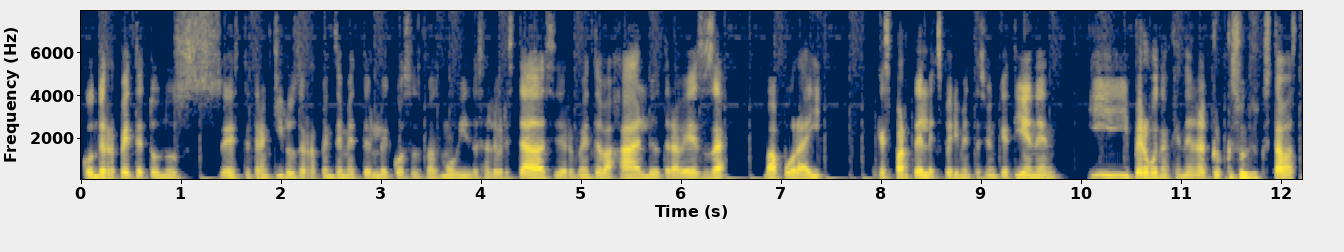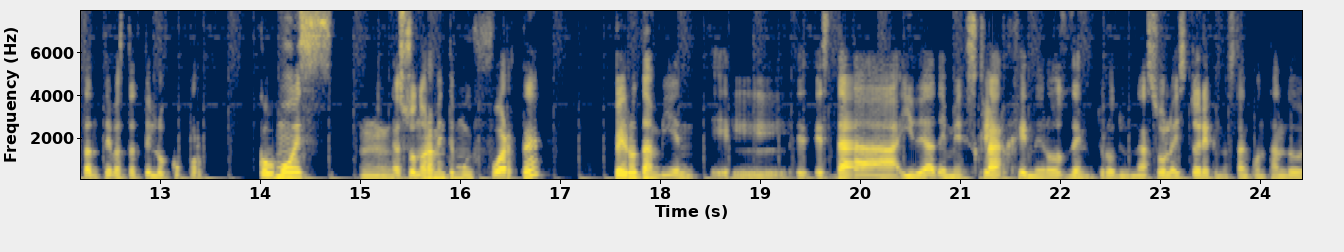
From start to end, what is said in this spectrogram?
con de repente tonos este, tranquilos, de repente meterle cosas más movidas, alebrestadas y de repente bajarle otra vez, o sea, va por ahí, que es parte de la experimentación que tienen. Y, pero bueno, en general creo que es un disco que está bastante, bastante loco por cómo es mm, sonoramente muy fuerte, pero también e, esta idea de mezclar géneros dentro de una sola historia que nos están contando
